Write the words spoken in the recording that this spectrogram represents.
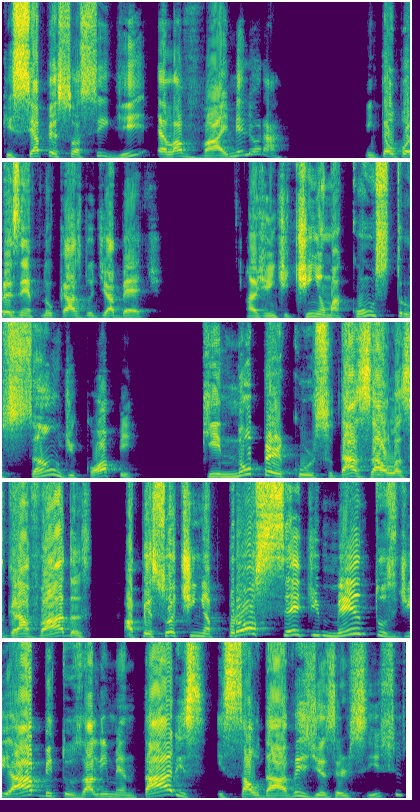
que se a pessoa seguir, ela vai melhorar. Então, por exemplo, no caso do diabetes, a gente tinha uma construção de copy que no percurso das aulas gravadas, a pessoa tinha procedimentos de hábitos alimentares e saudáveis de exercícios,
